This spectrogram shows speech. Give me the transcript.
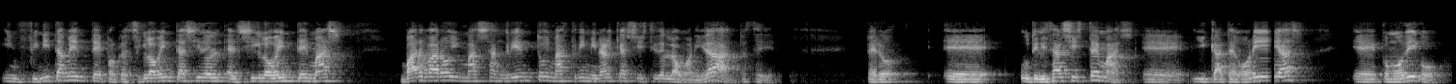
infinitamente, porque el siglo XX ha sido el, siglo XX más bárbaro y más sangriento y más criminal que ha existido en la humanidad. Entonces, pero eh, utilizar sistemas eh, y categorías, eh, como digo,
